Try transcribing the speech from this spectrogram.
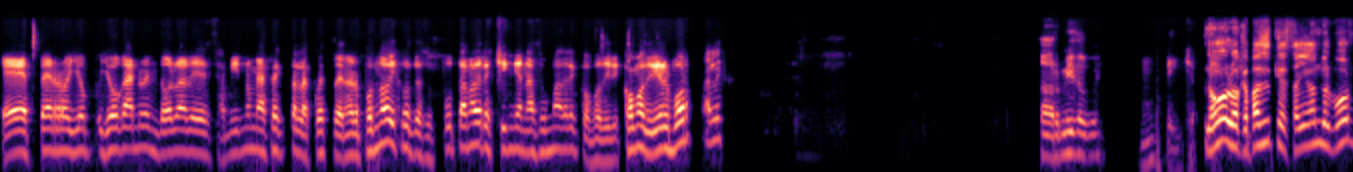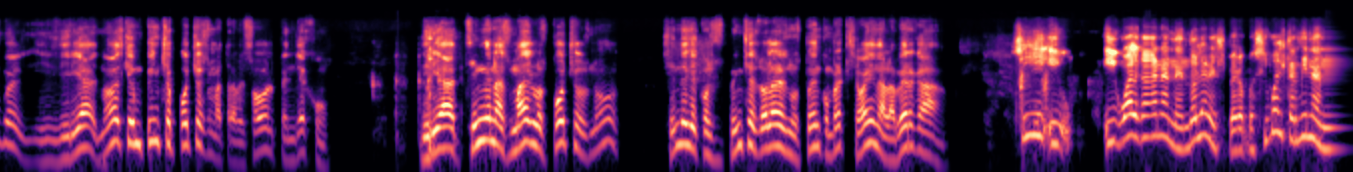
eh, perro, yo, yo gano en dólares, a mí no me afecta la cuesta de dinero. Pues no, hijos de su puta madre, chinguen a su madre, como diría, ¿cómo diría el Bor, Alex? Está dormido, güey. Un pinche. No, lo que pasa es que está llegando el boss, güey, y diría, no, es que un pinche pocho se me atravesó el pendejo. Diría, chinguen a su madre los pochos, ¿no? Sienten que con sus pinches dólares nos pueden comprar, que se vayan a la verga. Sí, y- igual ganan en dólares, pero pues igual terminan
